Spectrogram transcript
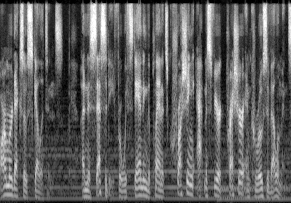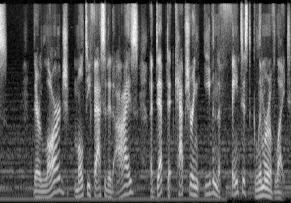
armored exoskeletons, a necessity for withstanding the planet's crushing atmospheric pressure and corrosive elements. Their large, multifaceted eyes, adept at capturing even the faintest glimmer of light,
